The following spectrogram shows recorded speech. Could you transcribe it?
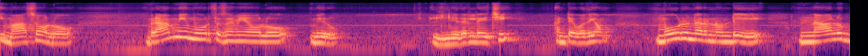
ఈ మాసంలో బ్రాహ్మీ ముహూర్త సమయంలో మీరు నిద్రలేచి అంటే ఉదయం మూడున్నర నుండి నాలుగు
